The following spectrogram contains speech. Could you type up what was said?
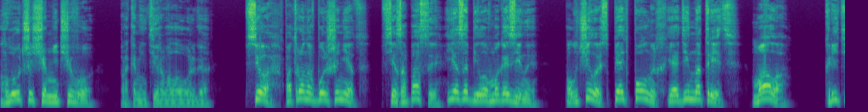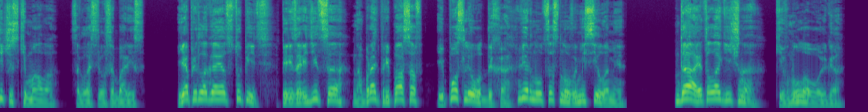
«Лучше, чем ничего», — прокомментировала Ольга. «Все, патронов больше нет. Все запасы я забила в магазины. Получилось пять полных и один на треть. Мало?» «Критически мало», — согласился Борис. «Я предлагаю отступить, перезарядиться, набрать припасов и после отдыха вернуться с новыми силами». «Да, это логично», — кивнула Ольга.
